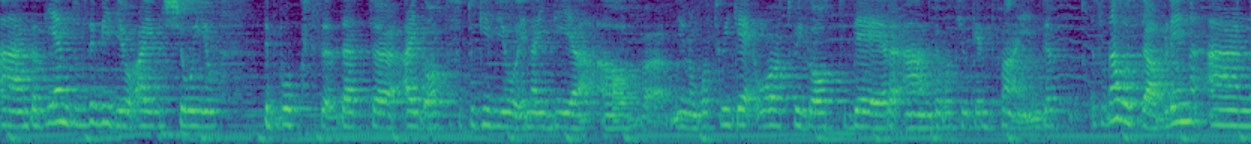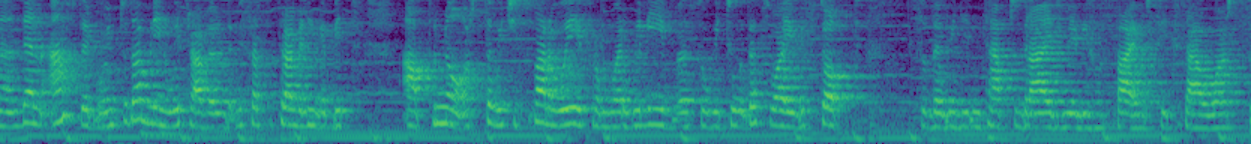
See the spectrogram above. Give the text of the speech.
And at the end of the video, I will show you the books that uh, I got so to give you an idea of uh, you know what we get what we got there and what you can find. So that was Dublin. And then after going to Dublin we traveled we started traveling a bit up north which is far away from where we live. So we took that's why we stopped so that we didn't have to drive maybe for five or six hours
